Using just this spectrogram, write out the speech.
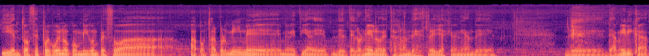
Y entonces, pues bueno, conmigo empezó a, apostar por mí, me, me metía de, de telonero de estas grandes estrellas que venían de, de, América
